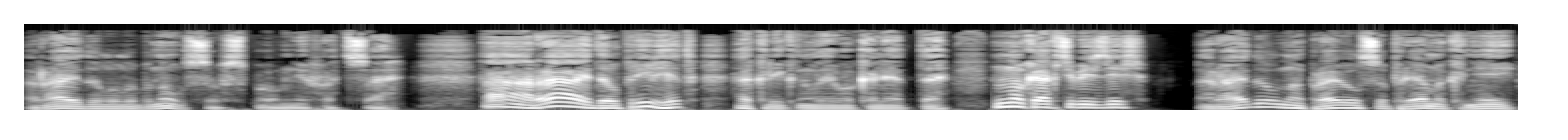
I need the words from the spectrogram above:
Райдел улыбнулся, вспомнив отца. «А, Райдел, привет!» — окликнула его Калетта. «Ну, как тебе здесь?» Райдел направился прямо к ней,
